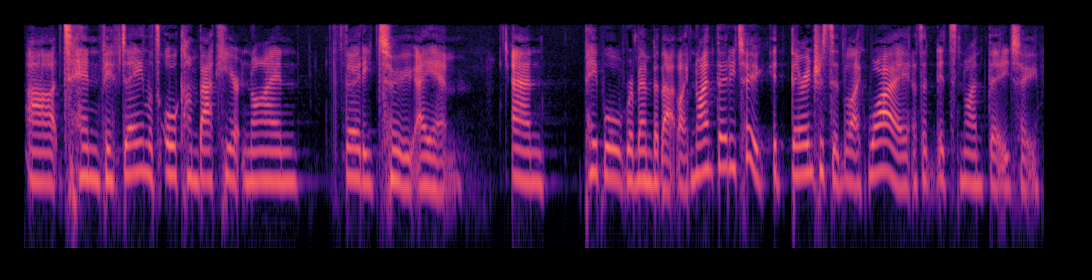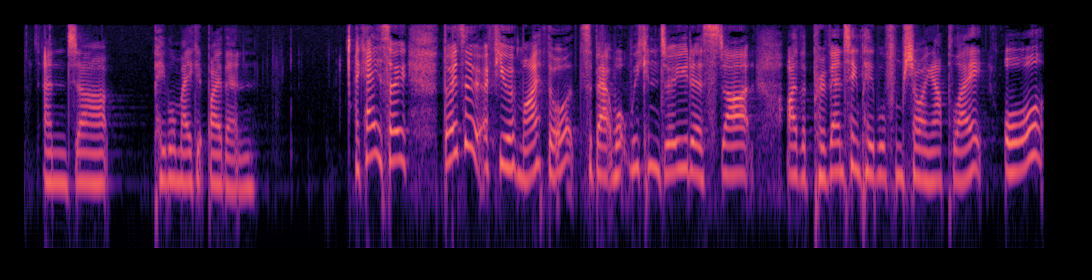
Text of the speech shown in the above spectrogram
uh, 10 15. Let's all come back here at 9.32 a.m. And people remember that like 9.32 they're interested like why i said it's 9.32 and uh, people make it by then Okay, so those are a few of my thoughts about what we can do to start either preventing people from showing up late or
